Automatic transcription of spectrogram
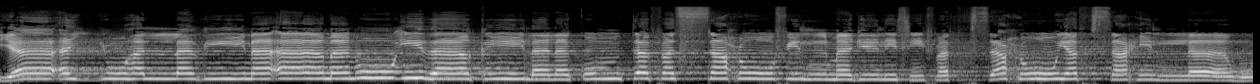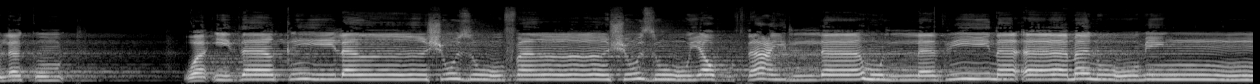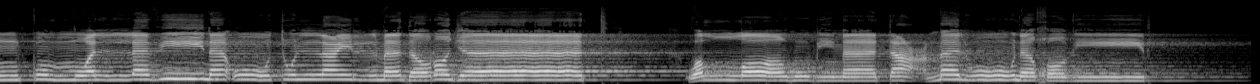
يا أيها الذين آمنوا إذا قيل لكم تفسحوا في المجلس فافسحوا يفسح الله لكم واذا قيل انشزوا فانشزوا يرفع الله الذين امنوا منكم والذين اوتوا العلم درجات والله بما تعملون خبير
